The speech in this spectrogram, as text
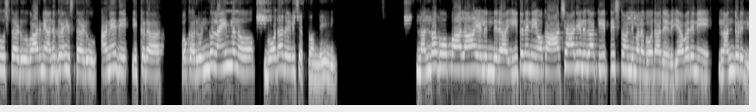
చూస్తాడు వారిని అనుగ్రహిస్తాడు అనేది ఇక్కడ ఒక రెండు లైన్లలో గోదాదేవి చెప్తోంది. నందగోపాల ఎలుందిరా ఈతనిని ఒక ఆచార్యులుగా కీర్తిస్తోంది మన గోదాదేవి ఎవరిని? నందుడిని.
